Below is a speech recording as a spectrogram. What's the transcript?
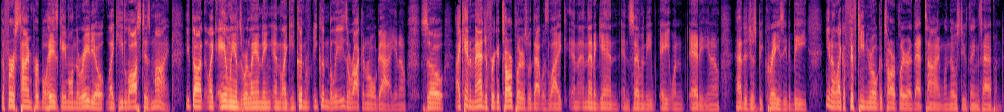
the first time Purple Haze came on the radio, like he lost his mind. He thought like aliens were landing, and like he couldn't. He couldn't believe he's a rock and roll guy, you know. So I can't imagine for guitar players what that was like. And and then again in '78 when Eddie, you know, had to just be crazy to be you know, like a 15 year old guitar player at that time when those two things happened.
